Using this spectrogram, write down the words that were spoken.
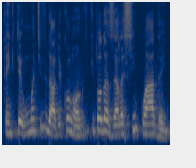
Tem que ter uma atividade econômica que todas elas se enquadrem.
